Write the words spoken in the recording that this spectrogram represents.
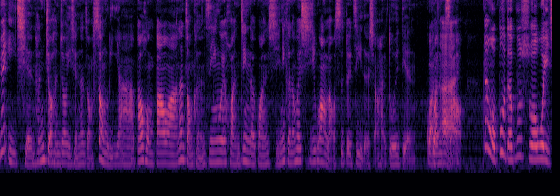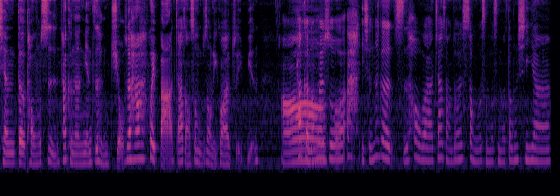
因为以前很久很久以前那种送礼啊、包红包啊那种，可能是因为环境的关系，你可能会希望老师对自己的小孩多一点关照。但我不得不说，我以前的同事他可能年资很久，所以他会把家长送不送礼挂在嘴边。哦，他可能会说啊，以前那个时候啊，家长都会送我什么什么东西呀。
